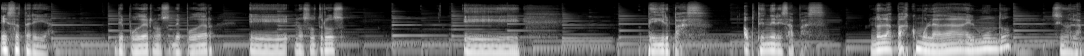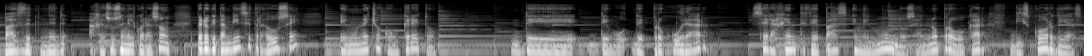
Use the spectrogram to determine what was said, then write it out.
esa tarea de podernos, de poder eh, nosotros eh, pedir paz obtener esa paz. No la paz como la da el mundo, sino la paz de tener a Jesús en el corazón, pero que también se traduce en un hecho concreto de, procurar ser agentes de paz en el mundo, o sea, no provocar discordias,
